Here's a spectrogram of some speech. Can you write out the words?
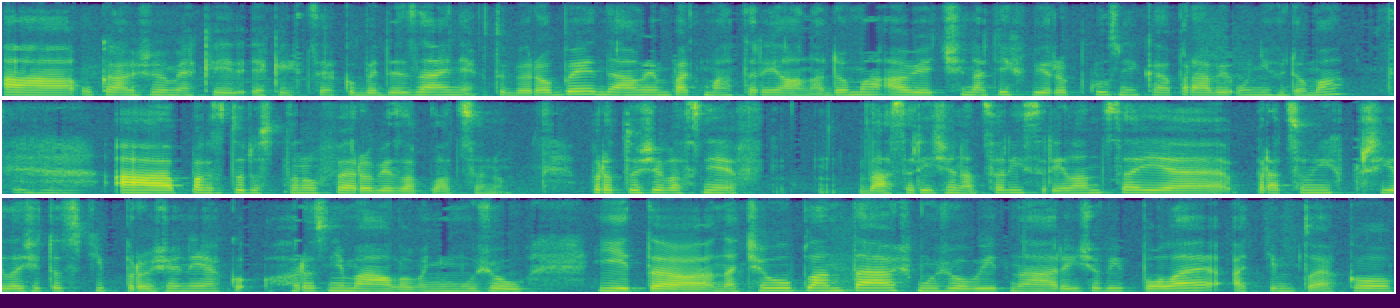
a ukážu jim, jaký, jaký chci jakoby design, jak to vyrobit, dám jim pak materiál na doma a většina těch výrobků vzniká právě u nich doma. Mm-hmm. A pak za to dostanou férově zaplaceno. Protože vlastně dá se říct, že na celý Sri Lance je pracovních příležitostí pro ženy jako hrozně málo. Oni můžou jít eh, na čevou plantáž, můžou jít na rýžový pole a tím to jako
